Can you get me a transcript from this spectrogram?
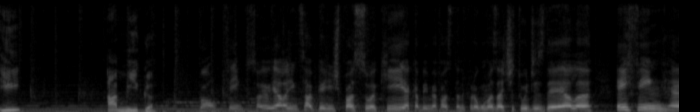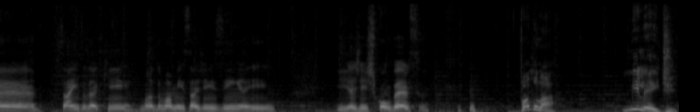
e amiga. Bom, enfim, só eu e ela a gente sabe que a gente passou aqui, acabei me afastando por algumas atitudes dela. Enfim, é, saindo daqui, manda uma mensagenzinha e, e a gente conversa. Vamos lá. Milady,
